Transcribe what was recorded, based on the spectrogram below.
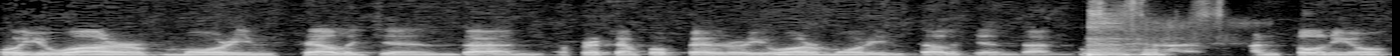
Or you are more intelligent than, for example, Pedro. You are more intelligent than Mhm. Antonio,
